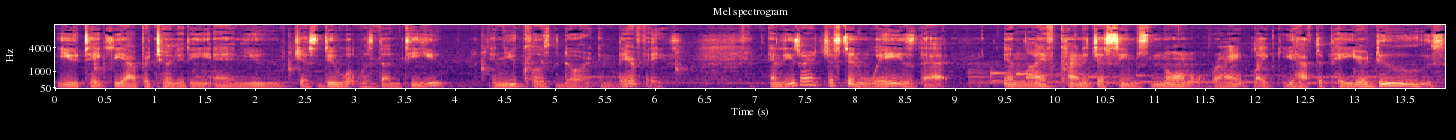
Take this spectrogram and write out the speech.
you take the opportunity and you just do what was done to you and you close the door in their face. And these are just in ways that in life kind of just seems normal, right? Like you have to pay your dues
